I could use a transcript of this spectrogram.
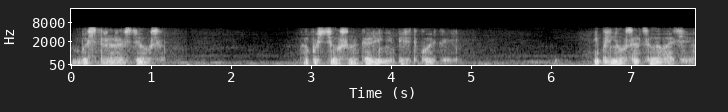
быстро разделся, опустился на колени перед койкой и принялся целовать ее.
